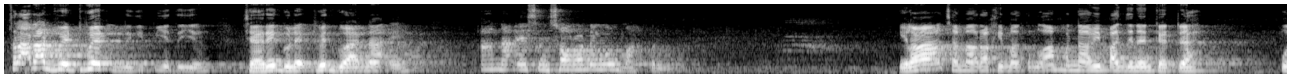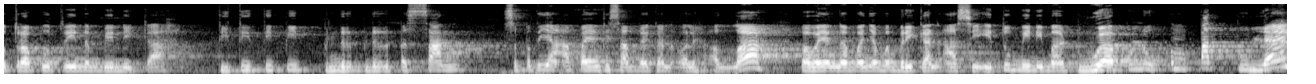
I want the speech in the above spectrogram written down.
Selak duit-duit lagi piye to ya. Jare golek duit nggo anake. Anake sengsara ning omah. Ila jamaah rahimakumullah menawi panjenengan gadah putra putri nembe nikah dititipi bener-bener pesan seperti yang apa yang disampaikan oleh Allah bahwa yang namanya memberikan ASI itu minimal 24 bulan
